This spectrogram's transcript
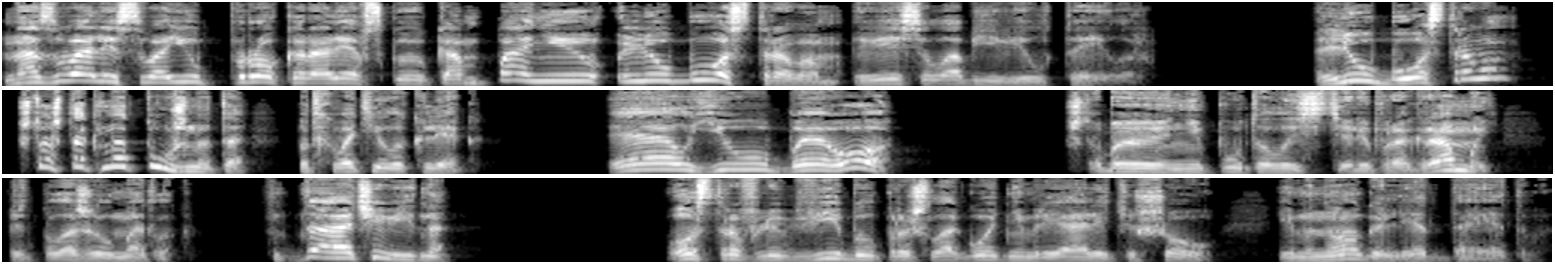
назвали свою прокоролевскую кампанию «Любостровом», — весело объявил Тейлор. «Любостровом? Что ж так натужно-то?» — подхватила Клек. «Л-Ю-Б-О», чтобы не путалось с телепрограммой, предположил Мэтлок. Да, очевидно. Остров любви был прошлогодним реалити-шоу, и много лет до этого.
